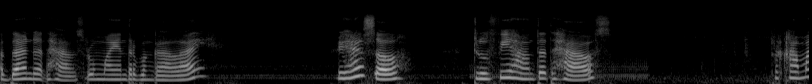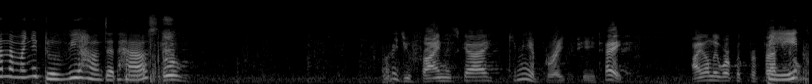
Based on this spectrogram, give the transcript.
Abandoned House, rumah yang terbengkalai. Rehearsal, Dulvey Haunted House. Rekaman namanya Dulvey Haunted House. Where did you find this guy? Give me a break, Pete. Hey, I only work with professionals. Pete?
